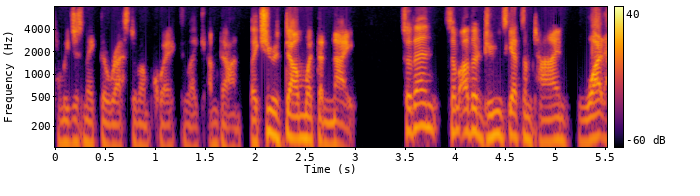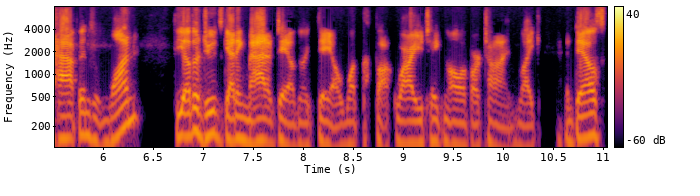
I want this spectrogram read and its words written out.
"Can we just make the rest of them quick? Like I'm done." Like she was done with the night. So then some other dudes get some time. What happens? One, the other dude's getting mad at Dale. They're like, Dale, what the fuck? Why are you taking all of our time? Like, and Dale's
